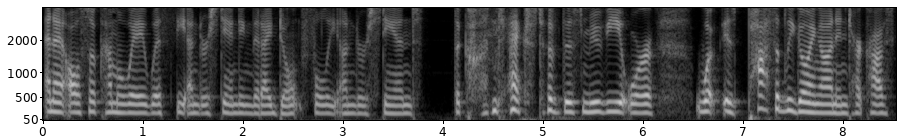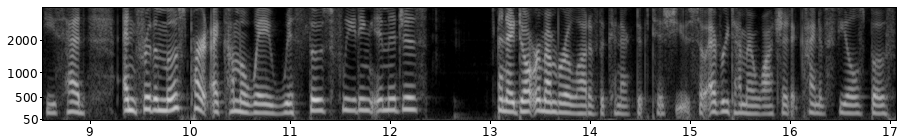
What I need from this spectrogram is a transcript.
and I also come away with the understanding that I don't fully understand the context of this movie or what is possibly going on in Tarkovsky's head. And for the most part, I come away with those fleeting images. And I don't remember a lot of the connective tissue. So every time I watch it, it kind of feels both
